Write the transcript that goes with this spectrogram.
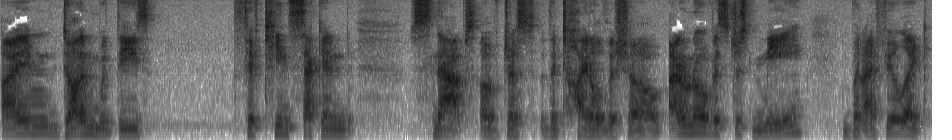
I'm done with these 15 second snaps of just the title of the show. I don't know if it's just me, but I feel like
